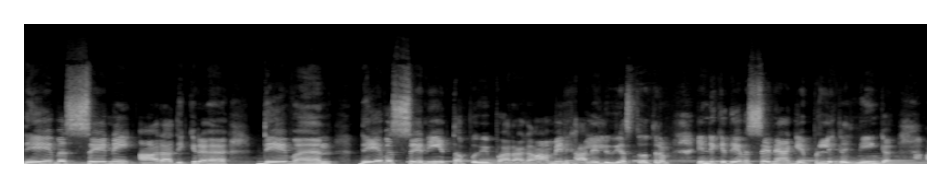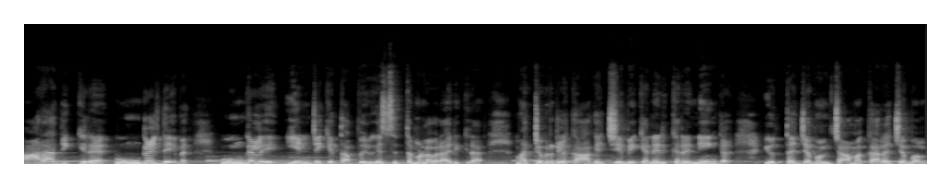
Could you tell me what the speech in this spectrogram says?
தேவசேனை ஆராதிக்கிற தேவன் தேவசேனையை தப்புவிப்பாராக. ஆமீன். ஹalleluya. ஸ்தோத்திரம். இன்றைக்கு தேவசேனை ஆகிய பிள்ளைகள் நீங்கள் ஆராதிக்கிற உங்கள் தேவன் உங்களை இன்றைக்கு தப்புவிக்க சித்தமுள்ளவராக இருக்கிறார். மற்றவர்களுக்காக செபிக்க நிற்கிற நீங்கள் யுத்த ஜெபம் சாமக்கார ஜெபம்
